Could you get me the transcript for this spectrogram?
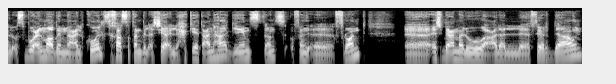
الأسبوع الماضي مع الكولتس خاصة بالأشياء اللي حكيت عنها games stunts front إيش بيعملوا على ال third down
